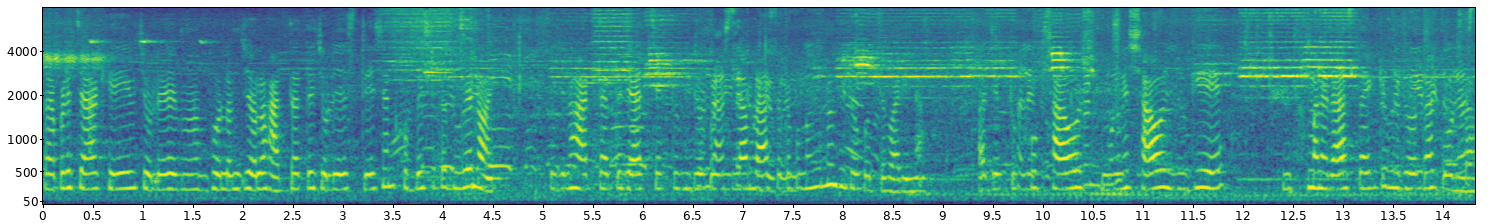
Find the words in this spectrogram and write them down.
তারপরে চা খেয়ে চলে বললাম যে চলো হাঁটতে হাঁটতে চলে যাই স্টেশন। খুব বেশি তো দূরে নয়। সেই জন্য হাঁটতে হাঁটতে যাচ্ছে একটু ভিডিও করে নিলাম। রাস্তাতে কোনো দিনও ভিডিও করতে পারি না। আজ একটু খুব সাহস মনে সাহস জুগিয়ে মানে রাস্তায় একটু ভিডিওটা করলাম।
